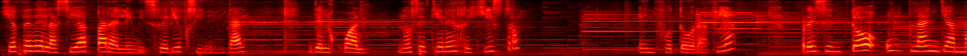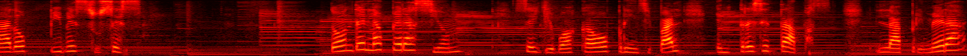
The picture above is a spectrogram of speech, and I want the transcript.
jefe de la CIA para el hemisferio occidental, del cual no se tiene registro en fotografía, presentó un plan llamado Pibes Suces, donde la operación se llevó a cabo principal en tres etapas. La primera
